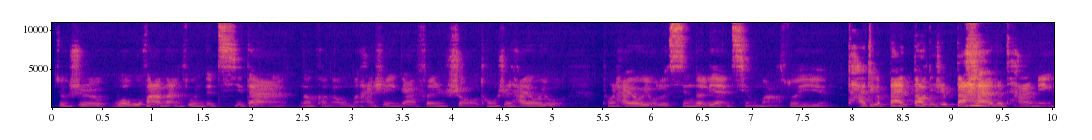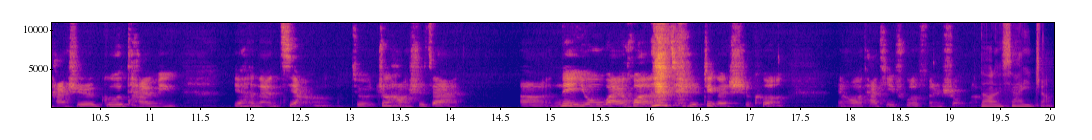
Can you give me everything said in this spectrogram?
就是我无法满足你的期待，那可能我们还是应该分手。同时，她又有，同时他又有了新的恋情嘛，所以他这个 bad 到底是 bad timing 还是 good timing 也很难讲，就正好是在啊内忧外患 就是这个时刻。然后他提出了分手到了下一章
